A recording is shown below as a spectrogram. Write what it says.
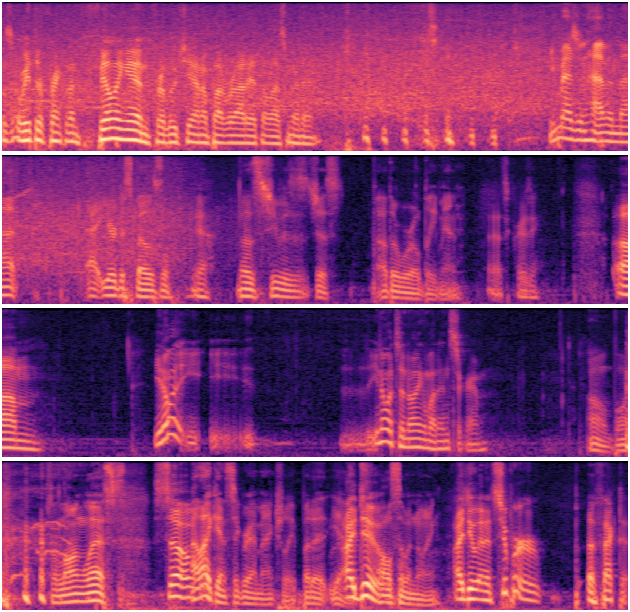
Was Aretha Franklin filling in for Luciano Pavarotti at the last minute. you imagine having that at your disposal? Yeah, Those, she was just otherworldly, man. that's crazy. Um, you know what? You know what's annoying about Instagram? Oh boy, it's a long list. So I like Instagram actually, but it, yeah, I it's do. Also annoying. I do, and it's super effective.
